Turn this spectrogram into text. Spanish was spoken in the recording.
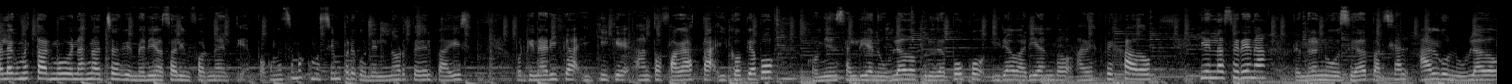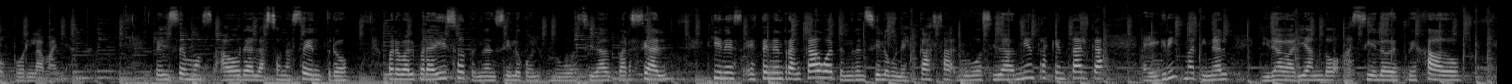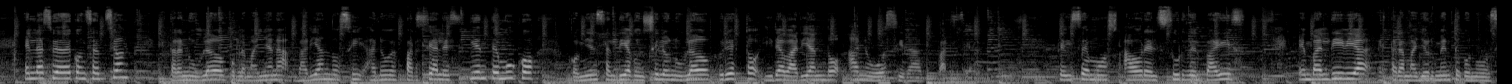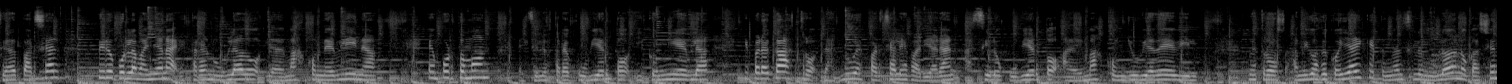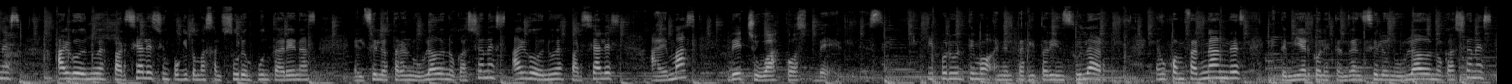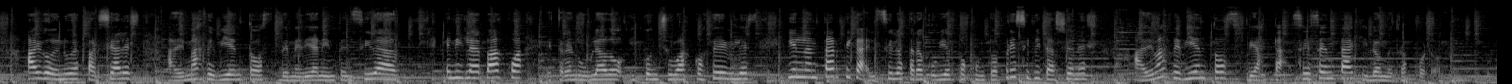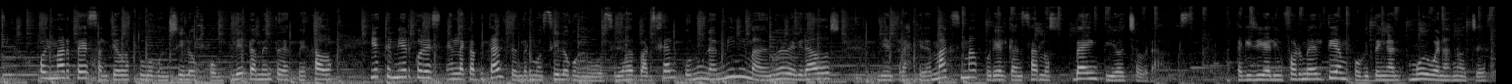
Hola, ¿cómo están? Muy buenas noches, bienvenidos al Informe del Tiempo. Comencemos como siempre con el norte del país, porque en Arica, Iquique, Antofagasta y Copiapó comienza el día nublado, pero de a poco irá variando a despejado. Y en La Serena tendrán nubosidad parcial, algo nublado por la mañana. Revisemos ahora la zona centro. Para Valparaíso tendrán cielo con nubosidad parcial. Quienes estén en Rancagua tendrán cielo con escasa nubosidad, mientras que en Talca el gris matinal irá variando a cielo despejado. En la ciudad de Concepción estará nublado por la mañana, variando sí a nubes parciales. Y en Temuco comienza el día con cielo nublado, pero esto irá variando a nubosidad parcial. Revisemos ahora el sur del país. En Valdivia estará mayormente con nubosidad parcial, pero por la mañana estará nublado y además con neblina. En Puerto Montt el cielo estará cubierto y con niebla y para Castro las nubes parciales variarán a cielo cubierto además con lluvia débil. Nuestros amigos de Coyhaique tendrán cielo nublado en ocasiones, algo de nubes parciales y un poquito más al sur en Punta Arenas el cielo estará nublado en ocasiones, algo de nubes parciales además de chubascos débiles. Y por último, en el territorio insular, en Juan Fernández, este miércoles tendrán cielo nublado en ocasiones, algo de nubes parciales, además de vientos de mediana intensidad. En Isla de Pascua estará nublado y con chubascos débiles y en la Antártica el cielo estará cubierto junto a precipitaciones, además de vientos de hasta 60 kilómetros por hora. Hoy martes Santiago estuvo con cielo completamente despejado y este miércoles en la capital tendremos cielo con nubosidad parcial con una mínima de 9 grados, mientras que la máxima podría alcanzar los 28 grados. Hasta aquí llega el informe del tiempo, que tengan muy buenas noches.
